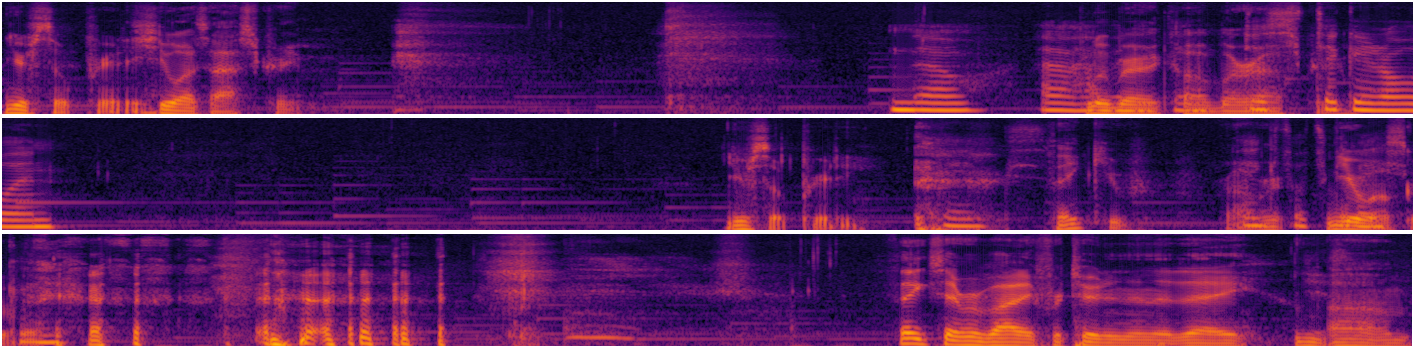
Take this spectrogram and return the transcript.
You're so pretty. She wants ice cream. No, I don't have Blueberry anything. cobbler ice Just cream. taking it all in. You're so pretty. Thanks. Thank you, Robert. Thanks. Let's get You're ice welcome. cream. Thanks everybody for tuning in today. Yes. Um,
